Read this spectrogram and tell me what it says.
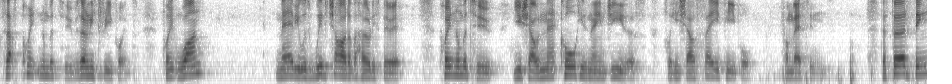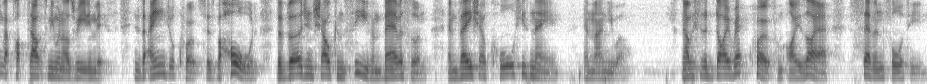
So that's point number two. There's only three points. Point one, Mary was with child of the Holy Spirit. Point number two, you shall call his name Jesus, for he shall save people from their sins. The third thing that popped out to me when I was reading this is the angel quote says, Behold, the virgin shall conceive and bear a son, and they shall call his name Emmanuel. Now this is a direct quote from Isaiah 7:14.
